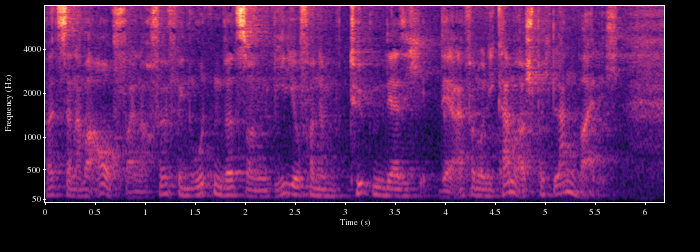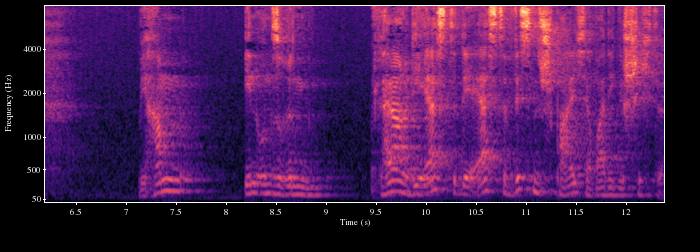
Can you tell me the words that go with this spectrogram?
hört es dann aber auf, weil nach fünf Minuten wird so ein Video von einem Typen, der sich, der einfach nur in die Kamera spricht, langweilig. Wir haben in unseren, keine Ahnung, die erste, der erste Wissensspeicher war die Geschichte.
